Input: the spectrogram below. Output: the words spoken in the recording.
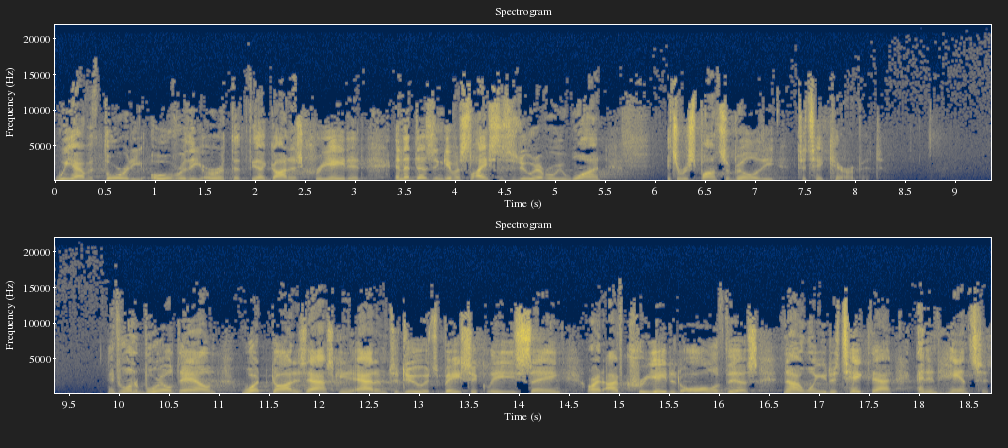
We have authority over the earth that God has created, and that doesn't give us license to do whatever we want. It's a responsibility to take care of it. If you want to boil down what God is asking Adam to do, it's basically He's saying, All right, I've created all of this. Now I want you to take that and enhance it.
